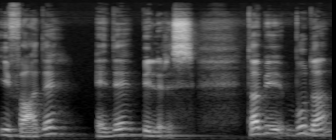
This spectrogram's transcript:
ifade edebiliriz. Tabi bu da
